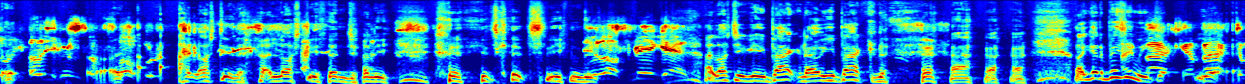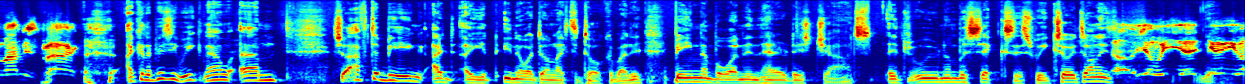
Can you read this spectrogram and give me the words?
So I'll the phone. I lost you. There. I lost you then, Johnny. it's, it's even, You lost me again. I lost you. You're back now. You're back. I got a busy I'm week. back. I'm Yeah. back. The man is back. I got a busy week now. Um, so after being, I, I, you know, I don't like to talk about it. Being number one in the Heritage charts, it, we were number six this week. So it's on his. Oh, you, you, you, you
